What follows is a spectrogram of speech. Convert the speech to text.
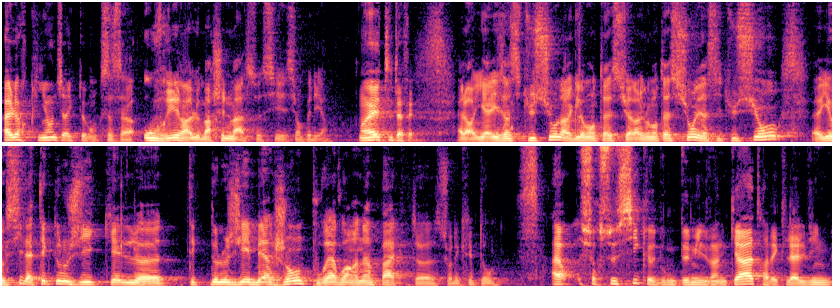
à leurs clients directement. Donc ça, ça va ouvrir le marché de masse, si on peut dire. Oui, tout à fait. Alors, il y a les institutions, la réglementation, la réglementation, les institutions. Euh, il y a aussi la technologie. Quelle euh, technologie hébergeante pourrait avoir un impact euh, sur les cryptos? Alors, sur ce cycle, donc 2024, avec l'Alving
